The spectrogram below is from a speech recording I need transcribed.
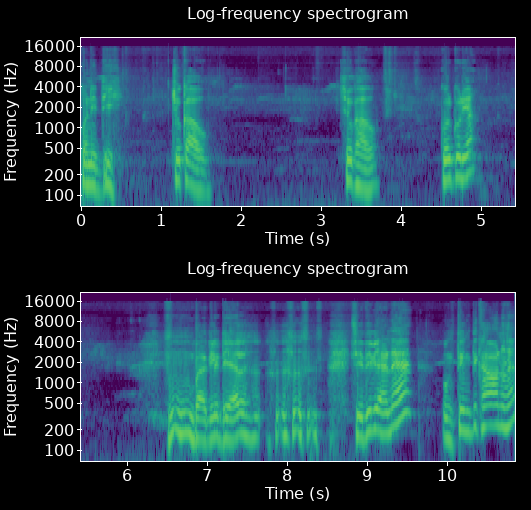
કોની ધી શું ખાવું? શું ખાવું? કુરકુરિયા? ભાગલી ઢેલ. સીધી બી ને? ઊંઘતી ઊંઘતી ખાવાનું હે?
